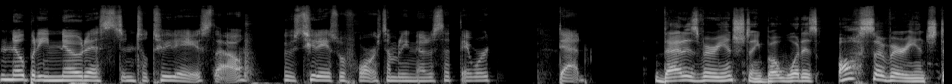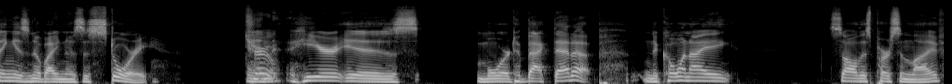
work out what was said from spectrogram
nobody noticed until two days, though. It was two days before somebody noticed that they were dead. That is very interesting. But what is also very interesting is nobody knows the story. True. And here is more to back that up. Nicole and I saw this person live.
